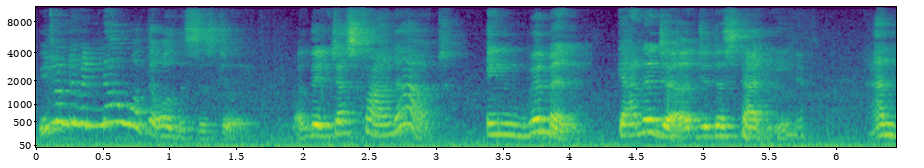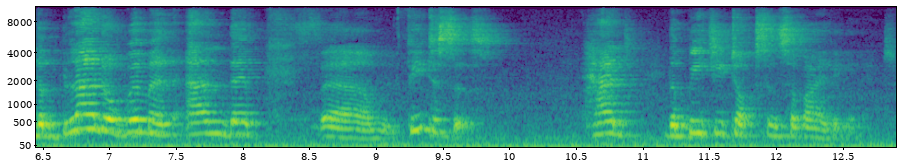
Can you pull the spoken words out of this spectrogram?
we don't even know what the, all this is doing. But they've just found out. In women, Canada did a study, and the blood of women and their um, fetuses had the Bt toxin surviving in it.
